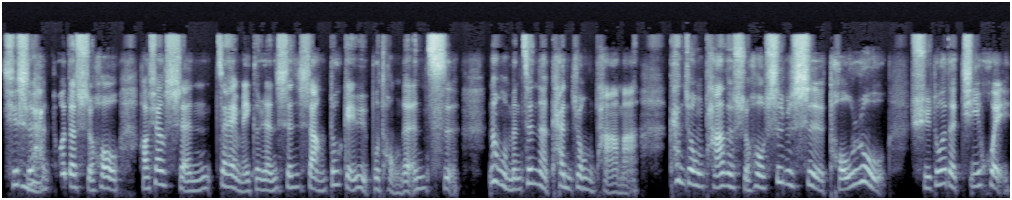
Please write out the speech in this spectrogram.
其实很多的时候，嗯、好像神在每个人身上都给予不同的恩赐。那我们真的看重他吗？看重他的时候，是不是投入许多的机会？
